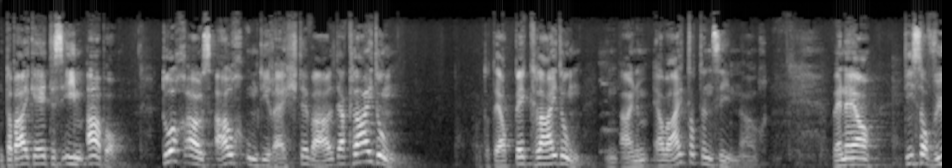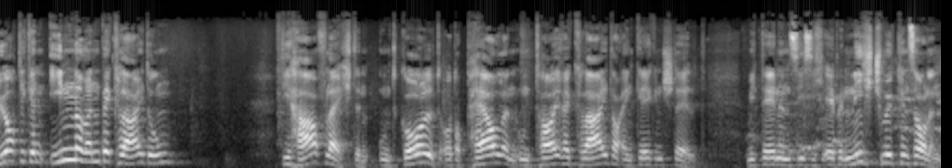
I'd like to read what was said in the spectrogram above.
Und dabei geht es ihm aber durchaus auch um die rechte Wahl der Kleidung oder der Bekleidung in einem erweiterten Sinn auch. Wenn er dieser würdigen inneren Bekleidung die Haarflechten und Gold oder Perlen und teure Kleider entgegenstellt, mit denen sie sich eben nicht schmücken sollen,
